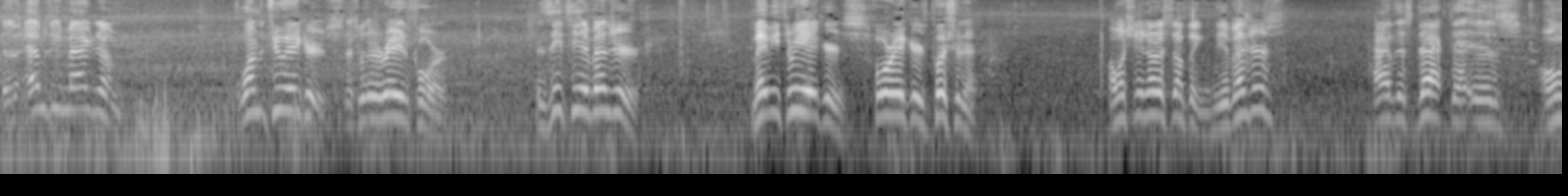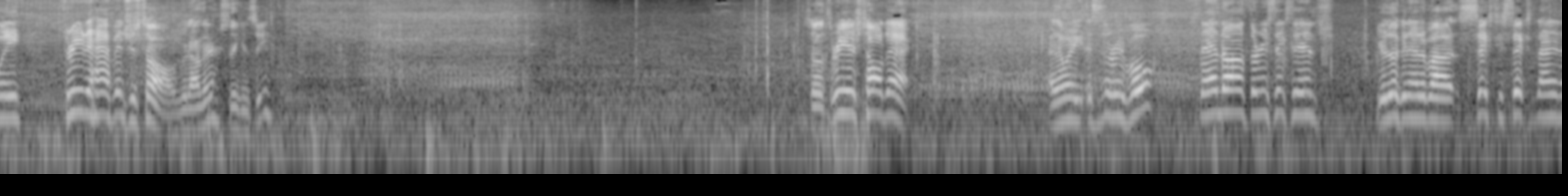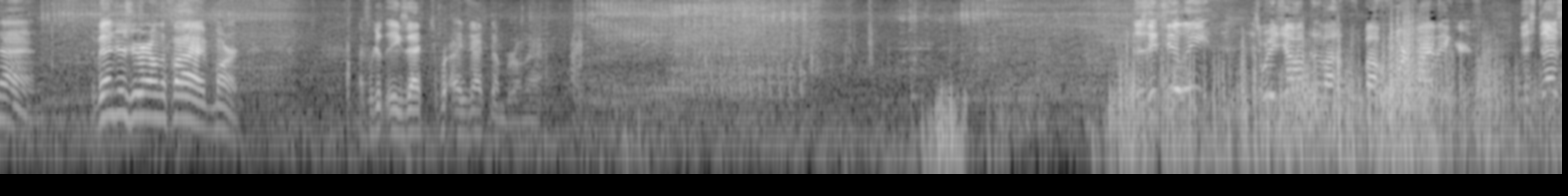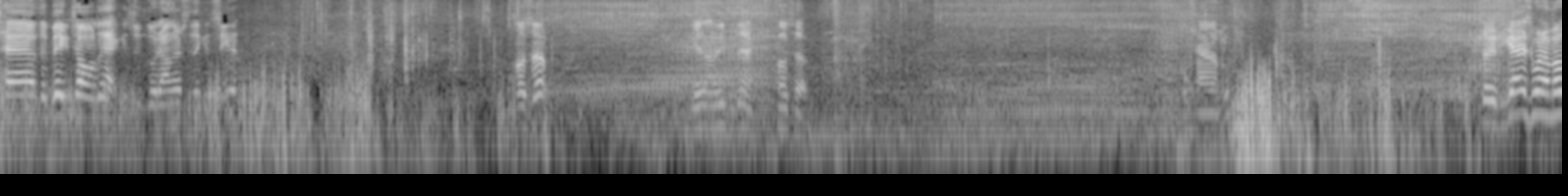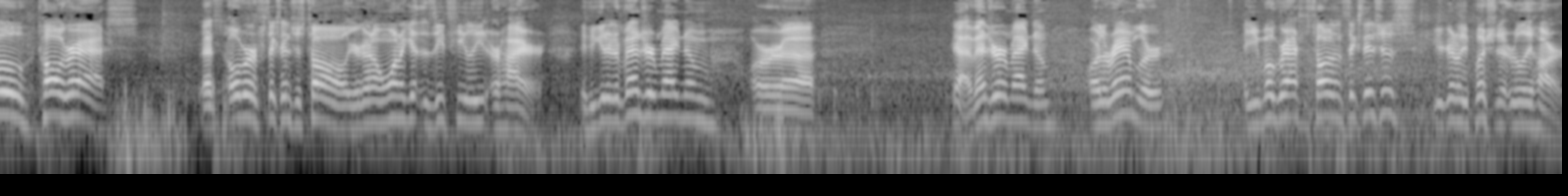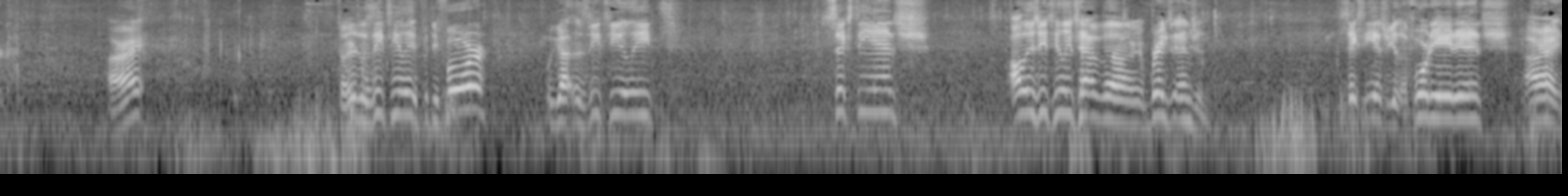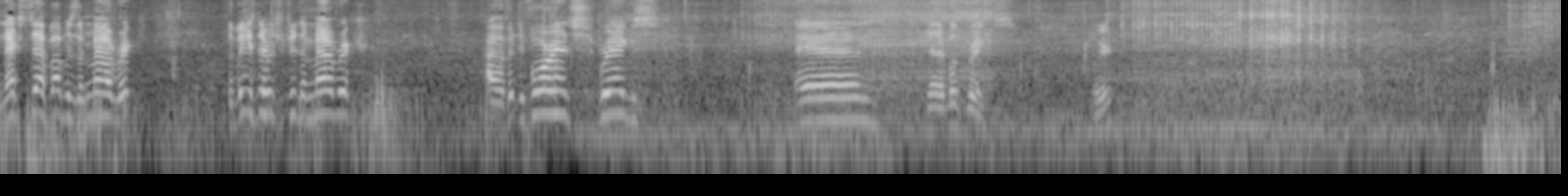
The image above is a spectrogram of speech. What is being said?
The MZ Magnum, one to two acres. That's what they're rated for. ZT Avenger, maybe three acres, four acres pushing it. I want you to notice something. The Avengers have this deck that is only three and a half inches tall. Go down there so you can see. So three inch tall deck. And then when you, this is a Revolt, stand on 36 inch, you're looking at about 66.99. Avengers, you're around the five mark. I forget the exact exact number on that. The ZT Elite is where you jump up to about, about four to five acres. This does have the big tall deck. Let's go down there so they can see it. Close up. Get underneath the deck. Close up. So if you guys want to mow tall grass that's over six inches tall, you're gonna want to get the ZT Elite or higher. If you get an Avenger Magnum or uh, yeah, Avenger or Magnum or the Rambler, and you mow grass that's taller than six inches, you're gonna be pushing it really hard. All right. So here's the ZT Elite 54. We got the ZT Elite 60 inch. All these ZT Elites have a Briggs engine. 60 inch, you get the 48 inch. All right, next step up is the Maverick. The biggest difference between the Maverick, I have a 54 inch Briggs, and yeah, they're both Briggs. Weird.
